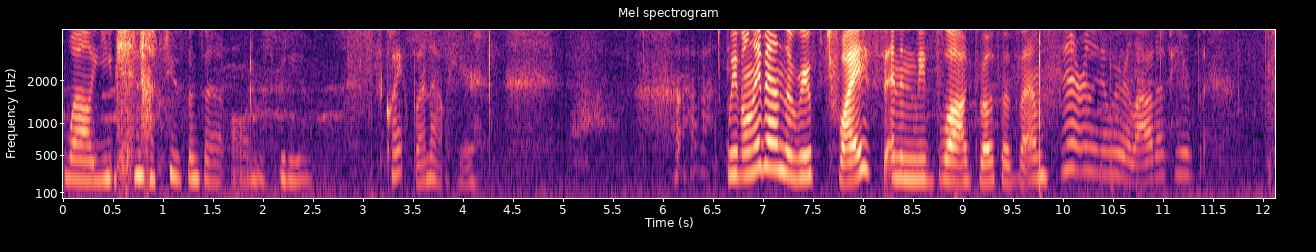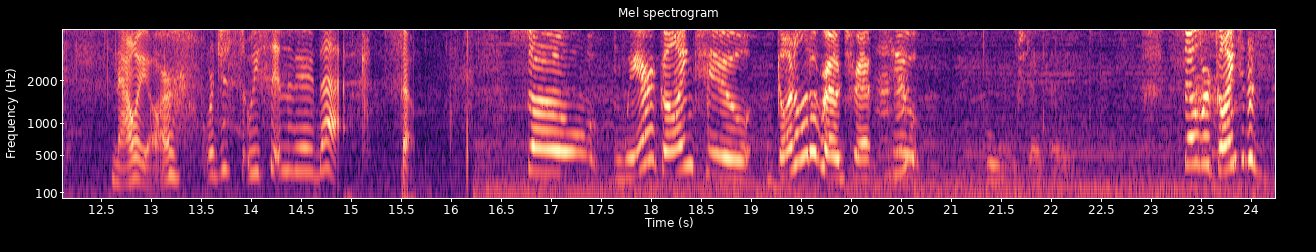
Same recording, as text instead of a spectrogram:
Well, you cannot see the sunset at all in this video. It's quite fun out here. We've only been on the roof twice, and then we've vlogged both of them. didn't really know we were allowed up here, but Now we are. we're just we sit in the very back. So. So we're going to go on a little road trip to. Mm-hmm. Ooh, should I say? So we're going to this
